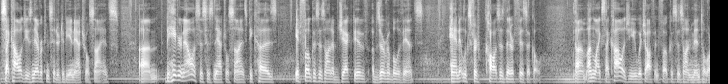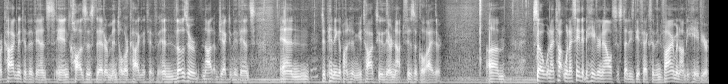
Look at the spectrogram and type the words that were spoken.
psychology is never considered to be a natural science. Um, behavior analysis is natural science because it focuses on objective, observable events, and it looks for causes that are physical. Um, unlike psychology, which often focuses on mental or cognitive events and causes that are mental or cognitive. And those are not objective events. And depending upon whom you talk to, they're not physical either. Um, so when I, talk, when I say that behavior analysis studies the effects of environment on behavior,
